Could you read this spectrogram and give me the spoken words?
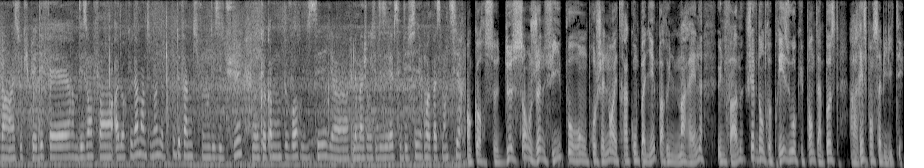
Ben, elles s'occupaient des fermes, des enfants, alors que là, maintenant, il y a beaucoup de femmes qui font des études. Donc, euh, comme on peut voir au lycée, il y a la majorité des élèves, c'est des filles, on va pas se mentir. En Corse, 200 jeunes filles pourront prochainement être accompagnées par une marraine, une femme, chef d'entreprise ou occupant un poste à responsabilité.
